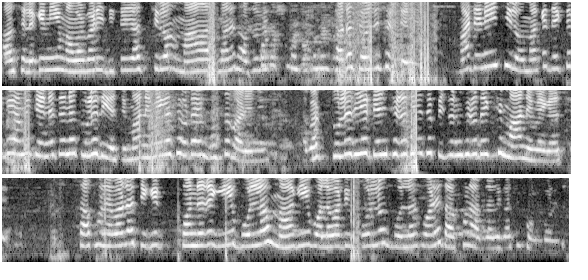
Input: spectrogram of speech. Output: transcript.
আমার ছেলেকে নিয়ে মামার বাড়ি দিতে যাচ্ছিল, মা মানে ধবধবি। ছটা চল্লিশের ট্রেনে। মা টেনেই ছিল। মাকে দেখতে পেয়ে আমি ট্রেনে টেনে তুলে দিয়েছি। মা নেমে গেছে ওটা আমি বুঝতে পারিনি। এবার তুলে দিয়ে ট্রেন ছেড়ে দিয়েছে, পিছন ফিরে দেখছি মা নেমে গেছে। তখন এবার টিকিট কাউন্টারে গিয়ে বললাম, মা গিয়ে বলাবাটি বলল বলার পরে তখন আপনাদের কাছে ফোন করেছি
